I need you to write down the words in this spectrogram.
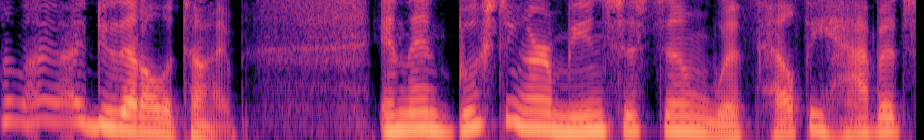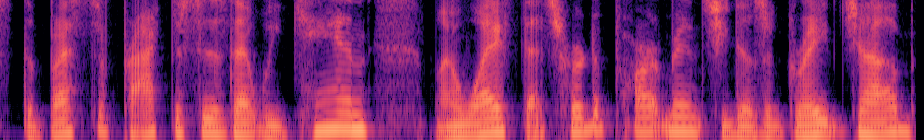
I, I do that all the time. And then boosting our immune system with healthy habits, the best of practices that we can. My wife, that's her department. She does a great job.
